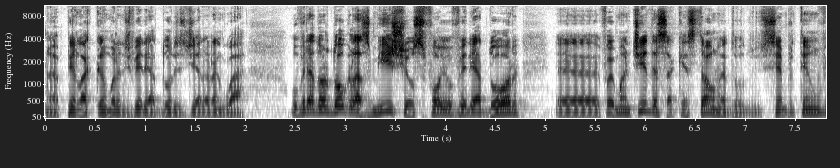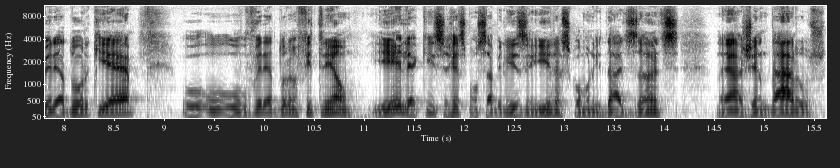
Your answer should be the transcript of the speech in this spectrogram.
eh, pela Câmara de Vereadores de Araranguá. O vereador Douglas Michels foi o vereador, eh, foi mantida essa questão, né? Do, sempre tem um vereador que é o, o, o, vereador anfitrião, e ele é quem se responsabiliza em ir às comunidades antes, né, agendar os,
